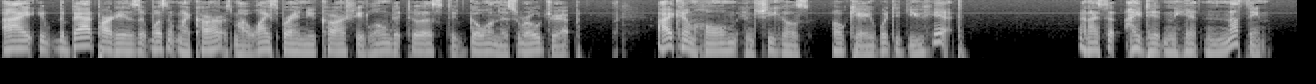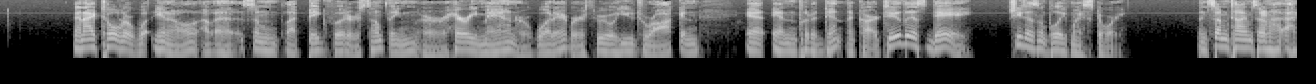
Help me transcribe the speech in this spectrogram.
I, the bad part is, it wasn't my car. It was my wife's brand new car. She loaned it to us to go on this road trip. I come home and she goes, "Okay, what did you hit?" And I said, "I didn't hit nothing." And I told her what you know, uh, some like Bigfoot or something, or hairy man or whatever, threw a huge rock and and, and put a dent in the car. To this day, she doesn't believe my story. And sometimes I,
